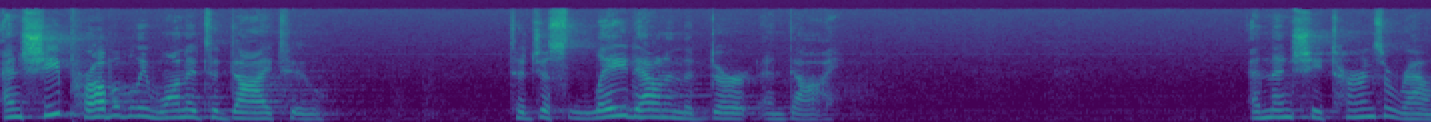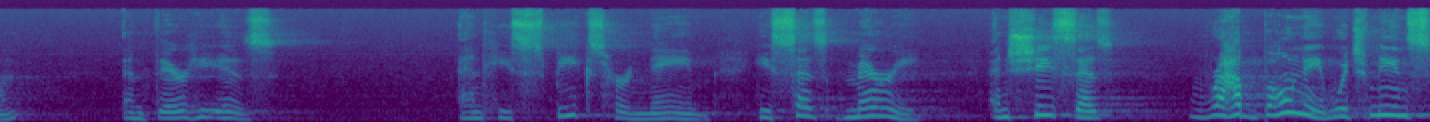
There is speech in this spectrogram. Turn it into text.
and she probably wanted to die too, to just lay down in the dirt and die. And then she turns around, and there he is. And he speaks her name. He says, Mary. And she says, Rabboni, which means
